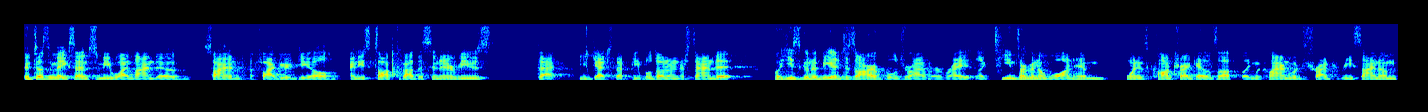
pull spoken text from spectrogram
it doesn't make sense to me why Lando signed a five year deal, and he's talked about this in interviews that he gets that people don't understand it. But he's going to be a desirable driver, right? Like teams are going to want him when his contract goes up. Like McLaren would try to re-sign him,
